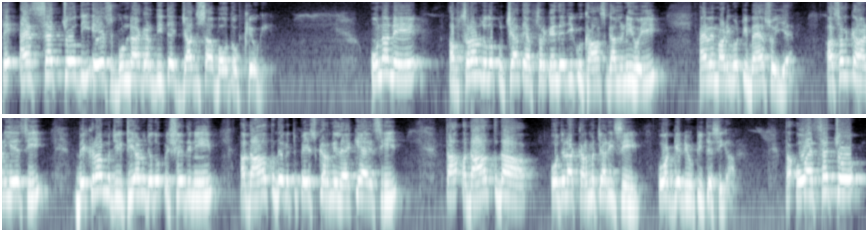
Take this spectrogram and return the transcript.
ਤੇ ਐਸਐਚਓ ਦੀ ਇਸ ਗੁੰਡਾਗਰਦੀ ਤੇ ਜੱਜ ਸਾਹਿਬ ਬਹੁਤ ਔਖੇ ਹੋ ਗਏ। ਉਹਨਾਂ ਨੇ ਅਫਸਰਾਂ ਨੂੰ ਜਦੋਂ ਪੁੱਛਿਆ ਤੇ ਅਫਸਰ ਕਹਿੰਦੇ, ਜੀ, ਕੋਈ ਖਾਸ ਗੱਲ ਨਹੀਂ ਹੋਈ। ਐਵੇਂ ਮਾੜੀ ਮੋਟੀ ਬਹਿਸ ਹੋਈ ਹੈ। ਅਸਲ ਕਹਾਣੀ ਇਹ ਸੀ ਵਿਕਰਮ ਮਜੀਠੀਆ ਨੂੰ ਜਦੋਂ ਪਿਛਲੇ ਦਿਨੀ ਅਦਾਲਤ ਦੇ ਵਿੱਚ ਪੇਸ਼ ਕਰਨ ਲਈ ਲੈ ਕੇ ਆਏ ਸੀ, ਤਾਂ ਅਦਾਲਤ ਦਾ ਉਹ ਜਿਹੜਾ ਕਰਮਚਾਰੀ ਸੀ, ਉਹ ਅੱਗੇ ਡਿਊਟੀ ਤੇ ਸੀਗਾ। ਤਾਂ ਉਹ ਐਸਐਚਓ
